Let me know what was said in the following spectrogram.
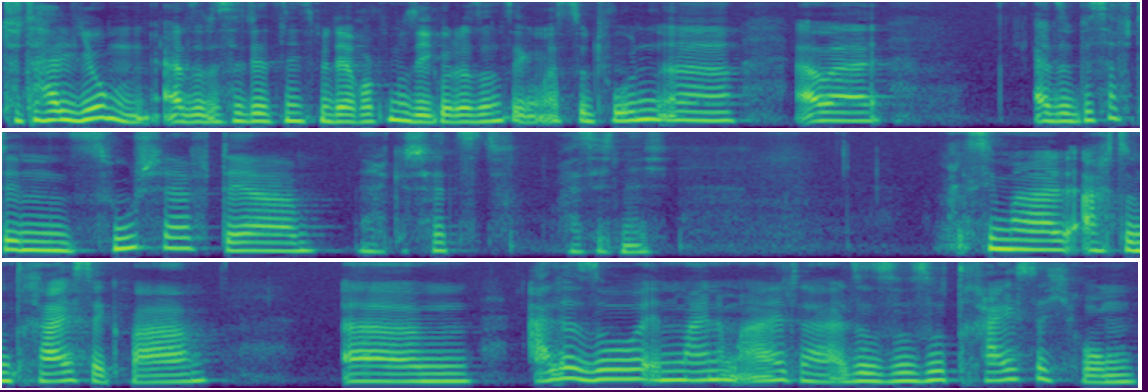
total jung. Also das hat jetzt nichts mit der Rockmusik oder sonst irgendwas zu tun. Äh, aber also bis auf den Sous-Chef, der ja, geschätzt, weiß ich nicht, maximal 38 war, ähm, alle so in meinem Alter, also so, so 30 rum.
